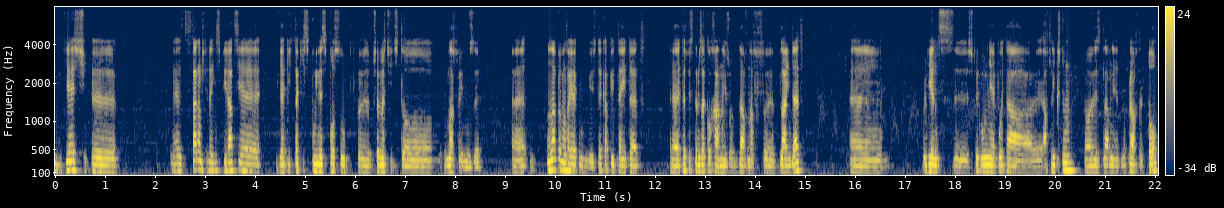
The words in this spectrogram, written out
Gdzieś yy, staram się te inspiracje w jakiś taki spójny sposób e, przemycić do, do naszej muzy. E, no na pewno tak jak mówiłeś, Decapitated, e, też jestem zakochany już od dawna w Blinded, więc szczególnie płyta Affliction to jest dla mnie naprawdę top.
